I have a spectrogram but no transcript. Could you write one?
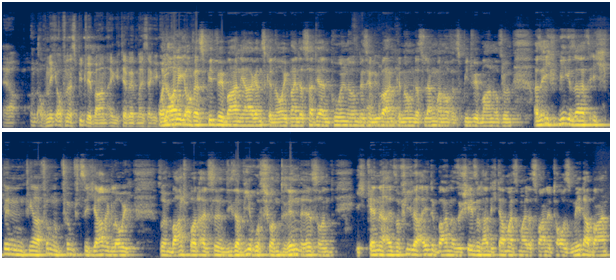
Ja, und auch nicht auf einer Speedwaybahn eigentlich der Weltmeister gekommen. Und auch nicht auf der Speedwaybahn, ja, ganz genau. Ich meine, das hat ja in Polen noch ein bisschen Überhand genommen, dass Langmann auf der Speedwaybahn ausüben. Also ich, wie gesagt, ich bin ja 55 Jahre, glaube ich, so im Bahnsport, als äh, dieser Virus schon drin ist. Und ich kenne also viele alte Bahnen. Also Schesel hatte ich damals mal, das war eine 1000 Meter Bahn.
